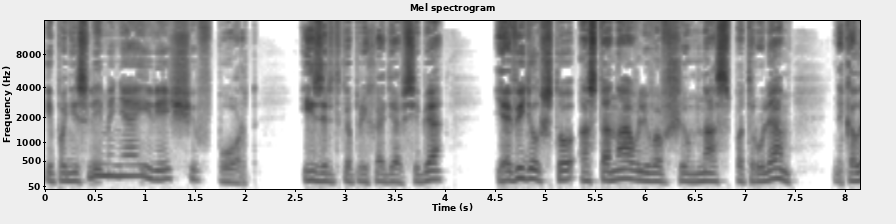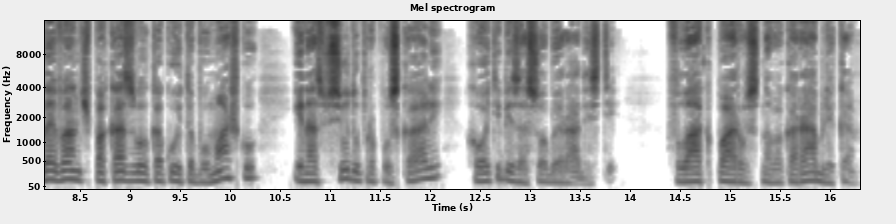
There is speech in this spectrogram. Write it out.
и понесли меня и вещи в порт. Изредка приходя в себя, я видел, что останавливавшим нас патрулям Николай Иванович показывал какую-то бумажку, и нас всюду пропускали, хоть и без особой радости. Флаг парусного кораблика,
